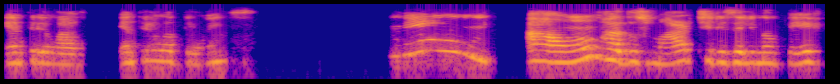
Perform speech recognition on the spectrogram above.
entre, entre ladrões nem a honra dos mártires ele não teve.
